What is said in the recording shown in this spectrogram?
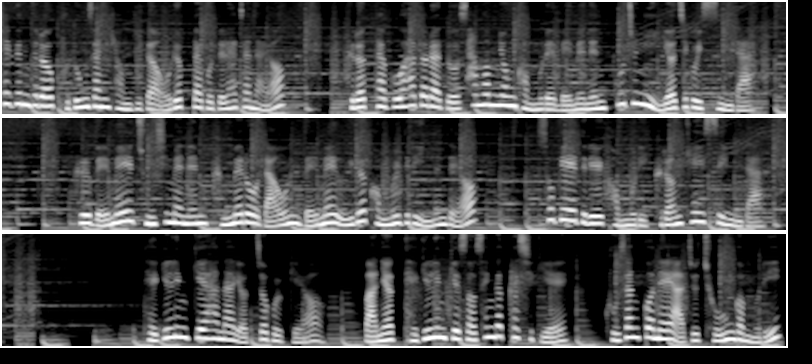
최근 들어 부동산 경기가 어렵다고들 하잖아요. 그렇다고 하더라도 상업용 건물의 매매는 꾸준히 이어지고 있습니다. 그 매매의 중심에는 금매로 나온 매매 의뢰 건물들이 있는데요. 소개해드릴 건물이 그런 케이스입니다. 대길님께 하나 여쭤볼게요. 만약 대길님께서 생각하시기에 구상권에 아주 좋은 건물이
